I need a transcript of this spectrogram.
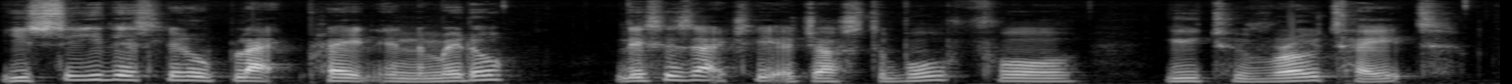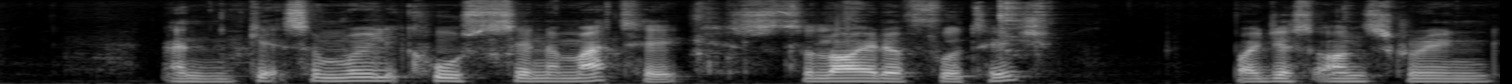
You see this little black plate in the middle? This is actually adjustable for you to rotate and get some really cool cinematic slider footage by just unscrewing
